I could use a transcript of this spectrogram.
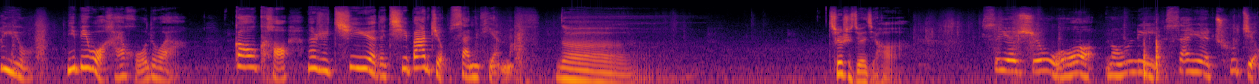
哎呦，你比我还糊涂啊！高考那是七月的七八九三天嘛。那今儿是几月几号啊？四月十五，农历三月初九。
